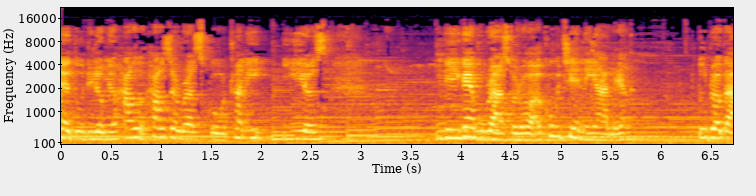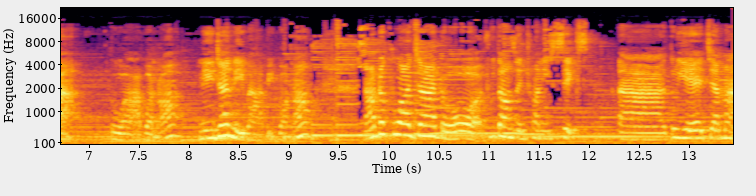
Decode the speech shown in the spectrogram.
လည်းသူဒီလိုမျိုး house house arrest ကို20 years နေခဲ့ဘူးလားဆိုတော့အခုအချိန်နေရလဲသူတို့ကဟိုဟာပေါ့နော်နေချက်နေပါပြီပေါ့နော်နောက်တစ်ခုကကြတော့2026အာသူရဲ့ကျမ်းမာ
